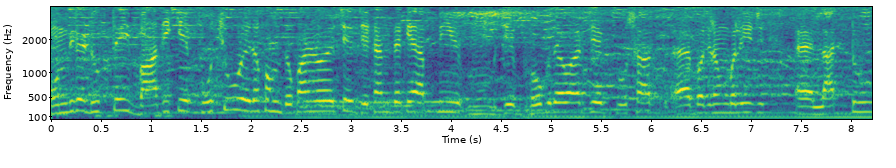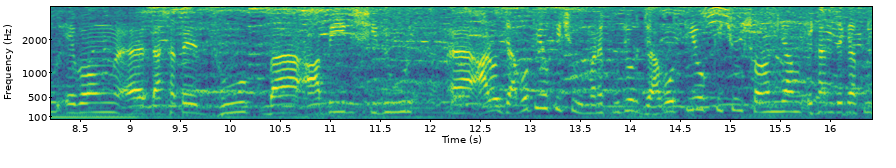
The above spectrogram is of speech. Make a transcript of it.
মন্দিরে ঢুকতেই বাঁদিকে প্রচুর এরকম দোকান রয়েছে, যেখান থেকে আপনি যে ভোগ দেওয়ার যে প্রসাদ বজরংবলির লাড্ডু এবং তার সাথে ধূপ বা আবির, সিঁদুর আরও যাবতীয় কিছু মানে পুজোর যাবতীয় কিছু সরঞ্জাম এখান থেকে আপনি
